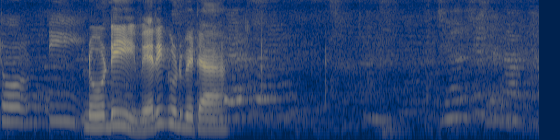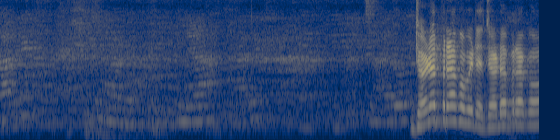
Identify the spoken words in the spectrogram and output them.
ડોડી વેરી ગુડ બેટા ઝડપ રાખો બેટા ઝડપ રાખો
